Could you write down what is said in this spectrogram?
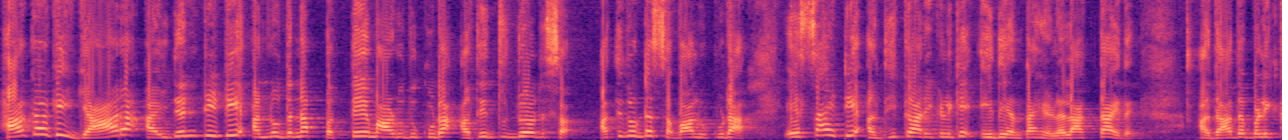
ಹಾಗಾಗಿ ಯಾರ ಐಡೆಂಟಿಟಿ ಅನ್ನೋದನ್ನು ಪತ್ತೆ ಮಾಡುವುದು ಕೂಡ ಅತಿ ದೊಡ್ಡ ಸ- ಅತಿ ದೊಡ್ಡ ಸವಾಲು ಕೂಡ ಎಸ್ ಐ ಟಿ ಅಧಿಕಾರಿಗಳಿಗೆ ಇದೆ ಅಂತ ಹೇಳಲಾಗ್ತಾ ಇದೆ. ಅದಾದ ಬಳಿಕ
